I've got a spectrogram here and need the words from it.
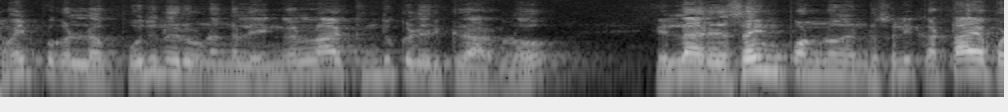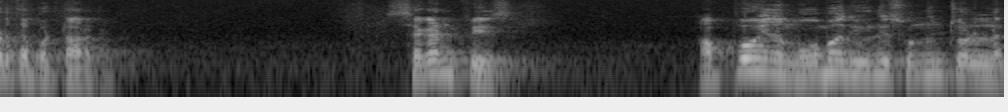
அமைப்புகளில் பொது நிறுவனங்கள் எங்கெல்லாம் இந்துக்கள் இருக்கிறார்களோ எல்லாம் ரிசைன் பண்ணும் என்று சொல்லி கட்டாயப்படுத்தப்பட்டார்கள். செகண்ட் ஃபேஸ் அப்போ இந்த முகமது யூனிஸ் ஒன்றும் சொல்லலை.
